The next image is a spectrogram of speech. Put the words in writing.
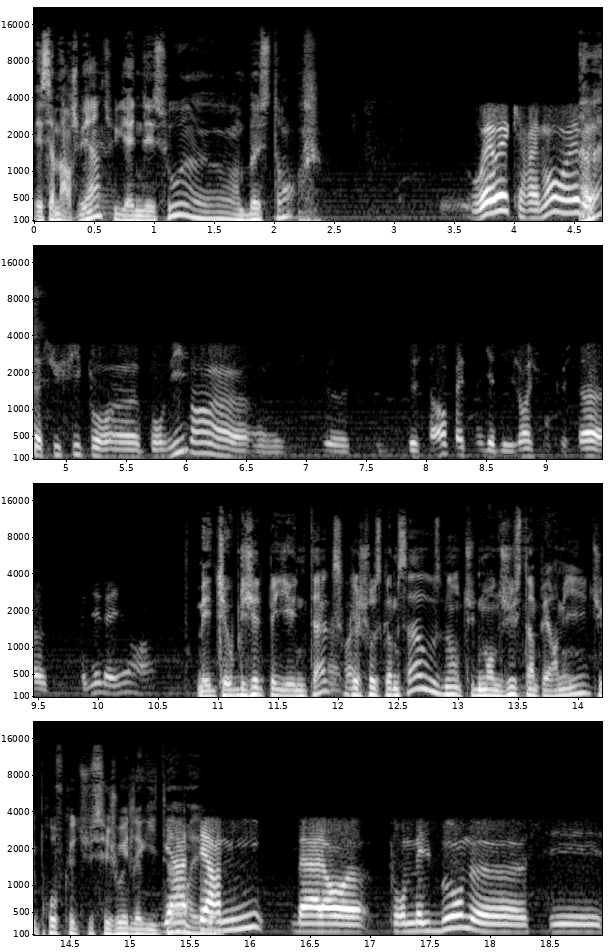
Et ça marche bien Tu gagnes des sous en bustant? Ouais, ouais carrément. Ouais, Ah bah, ouais? ça suffit pour, pour vivre. Hein, de, ça, en fait. Il y a des gens qui font que ça euh, toute l'année d'ailleurs. hein. Mais tu es obligé de payer une taxe Ouais, ou quelque chose comme ça Ou non, tu demandes juste un permis, tu prouves que tu sais jouer de la Il y a guitare un et- permis. Bah alors euh, pour Melbourne, euh, c'est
